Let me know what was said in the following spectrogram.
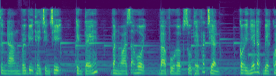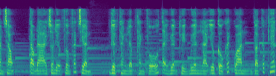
xứng đáng với vị thế chính trị, kinh tế, văn hóa xã hội và phù hợp xu thế phát triển, có ý nghĩa đặc biệt quan trọng, tạo đà cho địa phương phát triển. Việc thành lập thành phố tại huyện Thủy Nguyên là yêu cầu khách quan và cấp thiết,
